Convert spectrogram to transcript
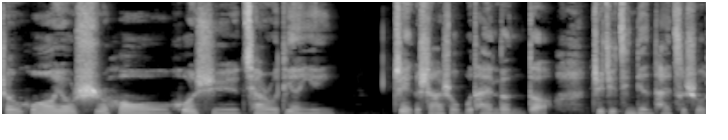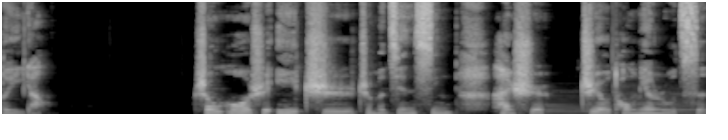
生活有时候或许恰如电影《这个杀手不太冷》的这句经典台词说的一样，生活是一直这么艰辛，还是只有童年如此？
